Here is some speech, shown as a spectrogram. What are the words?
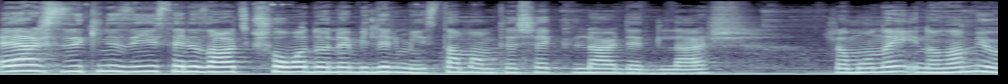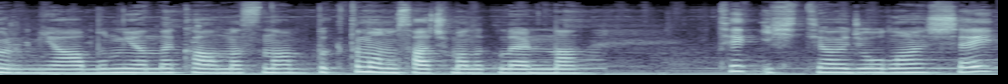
Eğer siz ikiniz iyiyseniz artık şova dönebilir miyiz? Tamam teşekkürler dediler. Ramona'ya inanamıyorum ya bunun yanında kalmasına. Bıktım onun saçmalıklarından. Tek ihtiyacı olan şey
